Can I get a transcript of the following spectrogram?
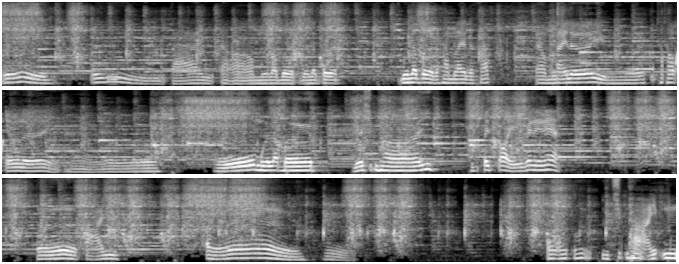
เออเออตายอ้าวมือระเบิดมือระเบิดมือระเบิดมาทำอะไรเหรอครับเอามือไหนเลยมือเท่าเอวเลยเออ โอ้มือระเบิดเยอะชิบหายไปต่อยไปในเนี่ย เออตายเออโอ้โหโอ้ยโอ้ยอึดชิบหายมึง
